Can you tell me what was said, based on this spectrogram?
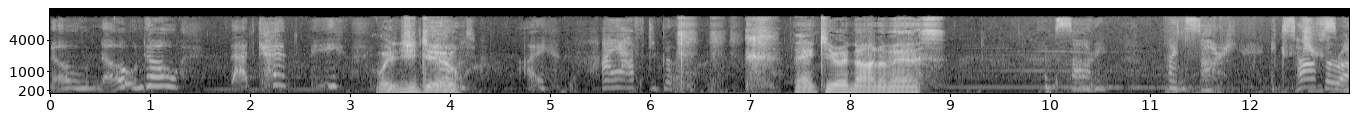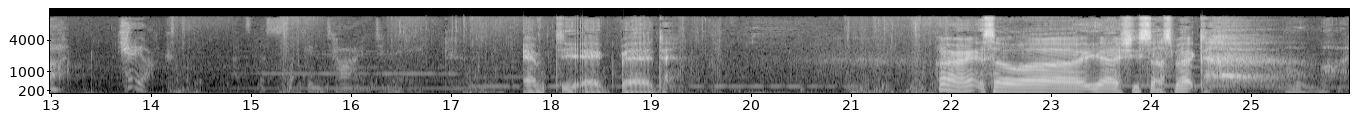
no, no, no. That can't be. What did you do? I I have to go. Thank you, Anonymous. I'm sorry. I'm sorry. Excuse Tathara! me. Kayak! That's the second time today. Empty egg bed. Alright, so, uh, yeah, she's suspect. Oh my.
